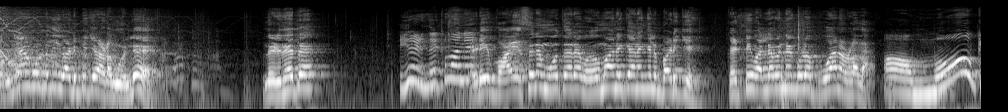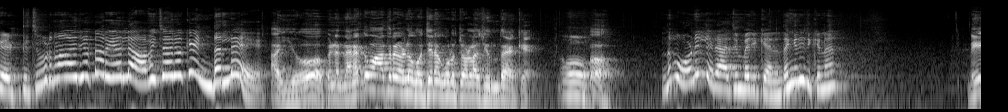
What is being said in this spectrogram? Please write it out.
ഇതിനെ കൊണ്ട് നീ കടിപ്പിച്ച് അടങ്ങുമല്ലേ ഒന്ന് എഴുന്നേറ്റേ. ഈ എഴുന്നേക്ക് മോനെ. എടി വയസ്സിന് മൂത്തരെ ബഹുമാനിക്കാനെങ്കിലും പഠിക്ക്. കെട്ടി വല്ലവന്റെ കൂടെ പോകാനുള്ളതാ അമ്മോ കെട്ടിച്ചു വിടുന്ന കാര്യമൊക്കെ അറിയാലോ. ആ വിചാരമൊക്കെ ഉണ്ടല്ലേ? അയ്യോ പിന്നെ നിനക്ക് മാത്രമേ ഉള്ളൂ കൊച്ചിനെ കുറിച്ചുള്ള ചിന്തയൊക്കെ. ഓ. ഇന്ന് പോണില്ലേ രാജ്യം ഭരിക്കാൻ? എന്തെങ്കിലും ഇരിക്കണേ? ഡേ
